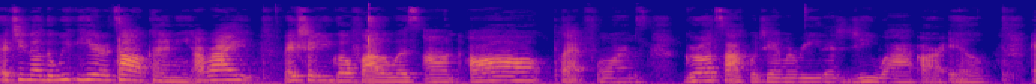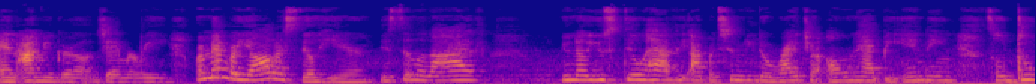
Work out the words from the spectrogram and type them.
let you know that we here to talk, honey. All right, make sure you go follow us on all platforms. Girl Talk with J Marie. That's G Y R L, and I'm your girl J Marie. Remember, y'all are still here. You're still alive. You know, you still have the opportunity to write your own happy ending. So do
